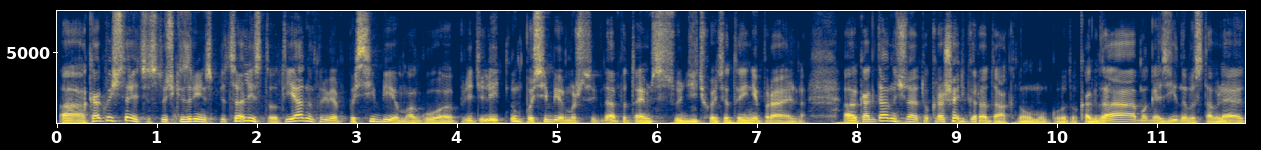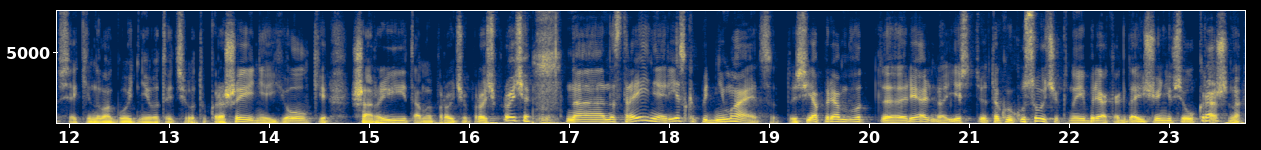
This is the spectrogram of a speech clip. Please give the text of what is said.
А, как вы считаете, с точки зрения специалиста, вот я, например, по себе могу определить, ну, по себе мы же всегда пытаемся судить, хоть это и неправильно. А когда начинают украшать города к Новому году, когда магазины выставляют всякие новогодние вот эти вот украшения, елки, шары там и прочее, прочее, прочее, на настроение резко поднимается. То есть я прям вот э, реально, есть такой кусочек ноября, когда еще не все украшено,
